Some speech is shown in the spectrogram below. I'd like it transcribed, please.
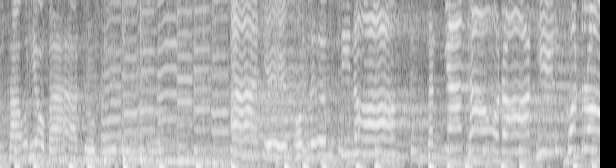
วางเสาเที่ยวบาดทุกคืนอายคงลืมสินอสัญญาเขารอทิ้งคนรอ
